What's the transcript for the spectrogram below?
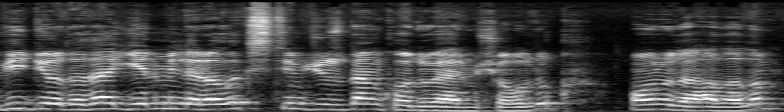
videoda da 20 liralık Steam cüzdan kodu vermiş olduk. Onu da alalım.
